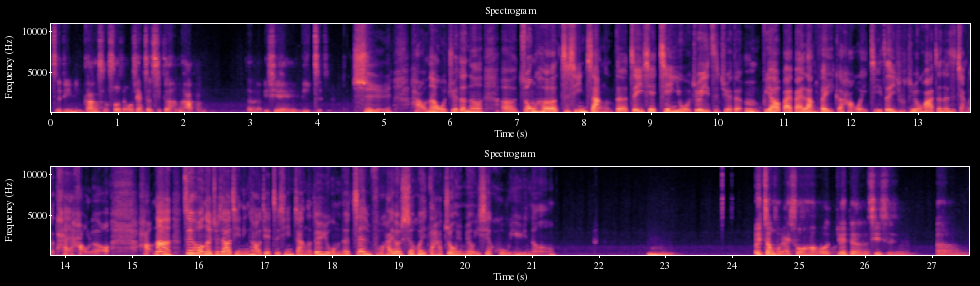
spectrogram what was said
子林你刚刚所说的，我想这是一个很好的呃一些例子。是好，那我觉得呢，呃，综合执行长的这一些建议，我就一直觉得，嗯，不要白白浪费一个好危机。这一句话真的是讲的太好了哦。好，那最后呢，就是要请林豪杰执行长呢，对于我们的政府还有社会大众，有没有一些呼吁呢？嗯，对政府来说哈，我觉得其实，嗯、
